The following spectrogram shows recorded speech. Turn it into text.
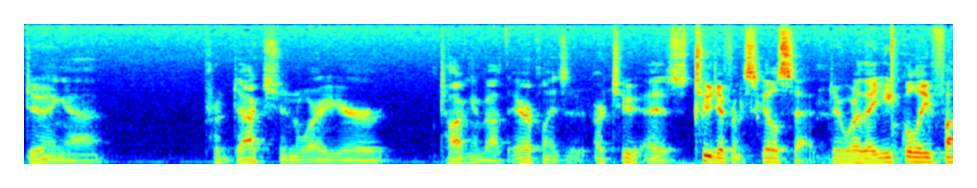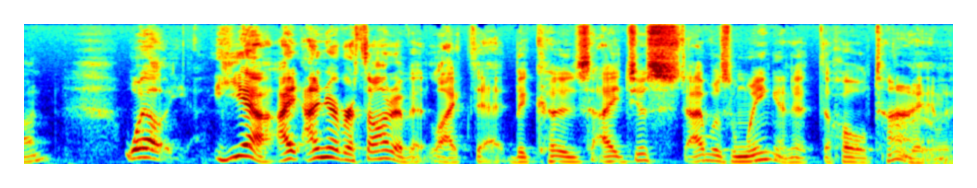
doing a production where you're talking about the airplanes are two as two different skill sets. Were they equally fun? Well, yeah, I, I never thought of it like that because I just I was winging it the whole time.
